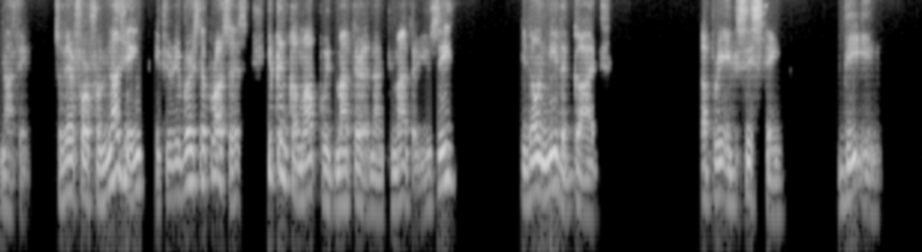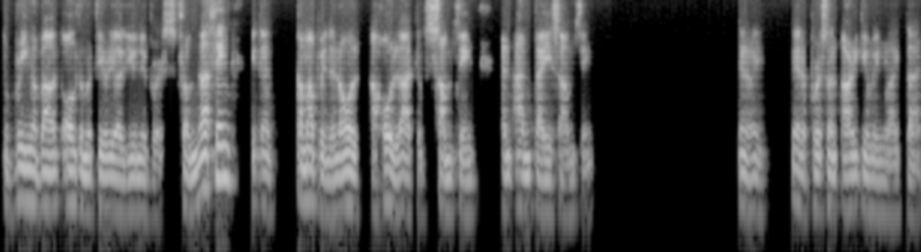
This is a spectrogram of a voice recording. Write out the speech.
nothing. So therefore, from nothing, if you reverse the process, you can come up with matter and antimatter. You see, you don't need a God, a pre-existing being to bring about all the material universe. From nothing, you can come up with an all, a whole lot of something and anti-something. You know, get a person arguing like that.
